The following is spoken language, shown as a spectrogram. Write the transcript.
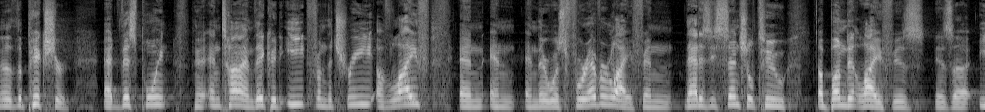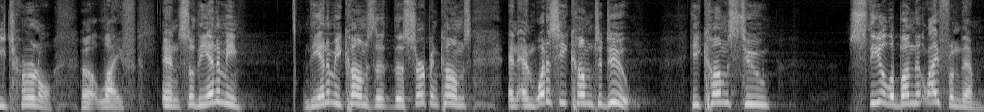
uh, the picture at this point in time. They could eat from the tree of life, and, and, and there was forever life. And that is essential to abundant life, is, is uh, eternal uh, life. And so the enemy, the enemy comes, the, the serpent comes, and, and what does he come to do? He comes to steal abundant life from them.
